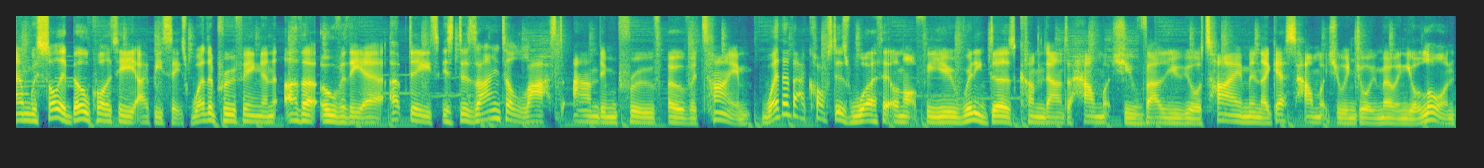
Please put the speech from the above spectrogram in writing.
And with solid build quality, IP6 weatherproofing and other over-the-air updates is designed to last and improve over time. Whether that cost is worth it or not for you really does come down to how much you value your time and I guess how much you enjoy mowing your lawn.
